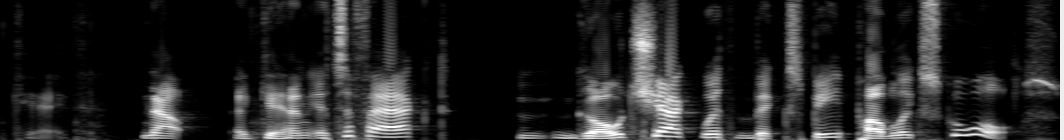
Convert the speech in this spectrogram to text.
Okay. Now, again, it's a fact go check with Bixby Public Schools.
